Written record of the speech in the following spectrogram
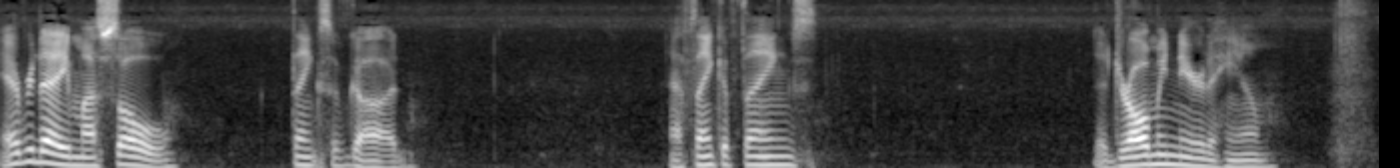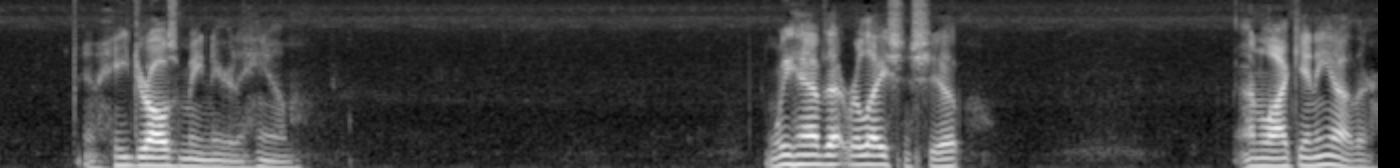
Every day my soul thinks of God. I think of things that draw me near to Him, and He draws me near to Him. We have that relationship unlike any other.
